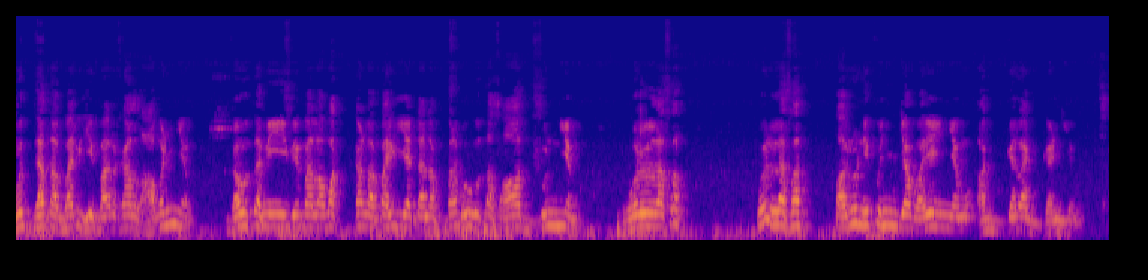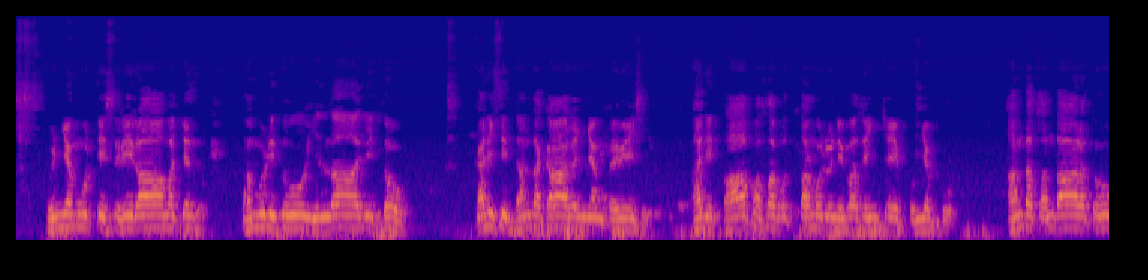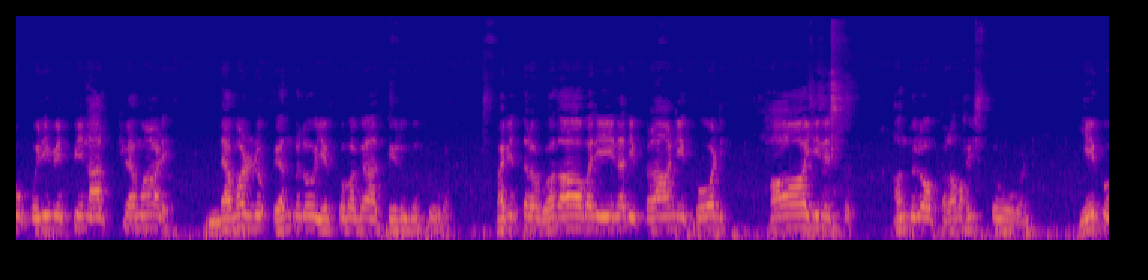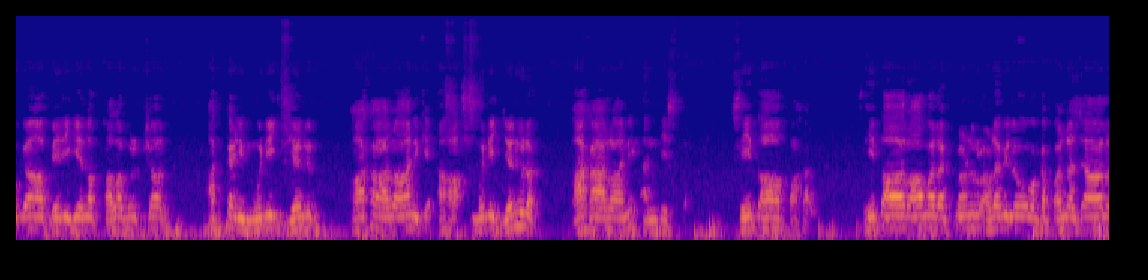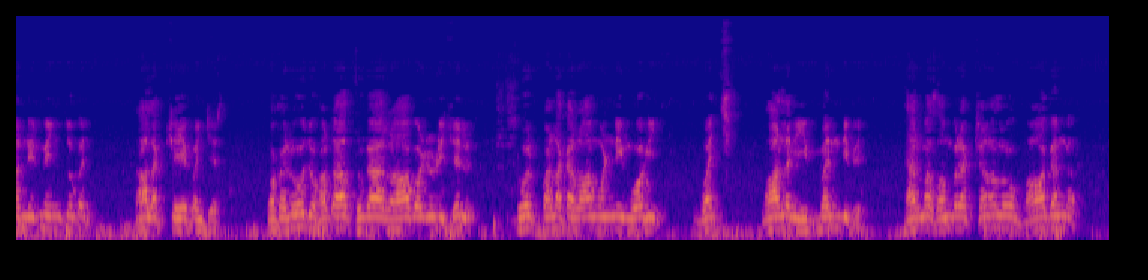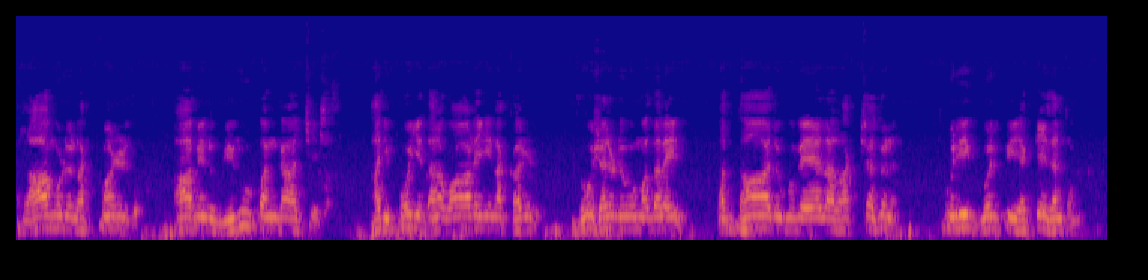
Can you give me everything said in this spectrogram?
ఉద్ధత బర్హి బర్హ లావణ్యం గౌతమీ విమల వక్కణ పర్యటన ప్రభూత సాద్గుణ్యం. ఉల్లసత్ ఉల్లసత్ పరుణికుంజ వరేణ్యము అగ్రగణ్యం. పుణ్యమూర్తి శ్రీరామచంద్ర తమ్ముడితో ఇల్లాలితో కలిసి దండకారణ్యం ప్రవేశి. అది తాపస ఉత్తములు నివసించే పుణ్యభూ అందచందాలతో పురివిప్పి నాట్యమాడి నెమళ్ళు ఎందులో ఎక్కువగా తిరుగుతూ పవిత్ర గోదావరి నది ప్రాణి కోటి హాయినిస్తూ అందులో ప్రవహిస్తూ ఉంటాయి ఏపుగా పెరిగిన ఫలవృక్షాలు అక్కడి ముని జను ఆహారానికి మునిజనుల ముని జనులకు ఆహారాన్ని అందిస్తారు సీతాపహల్. సీతారామలక్ష్మణులు అడవిలో ఒక పర్ణశాల నిర్మించుకొని కాలక్షేపం చేస్తారు. ఒకరోజు హఠాత్తుగా రావణుడి చెల్లు శూర్పణక రాముణ్ణి మోగి వచ్చి వాళ్ళని ఇబ్బంది పెట్టి ధర్మ సంరక్షణలో భాగంగా రాముడు లక్ష్మణుడు ఆమెను విరూపంగా చేసి అది పోయి తన వాడైన కరుడు దూషణుడు మొదలైన పద్నాలుగు వేల రాక్షసులు పురి గొల్పి ఎక్కేసంతం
